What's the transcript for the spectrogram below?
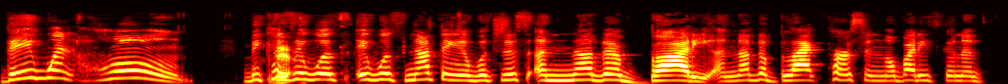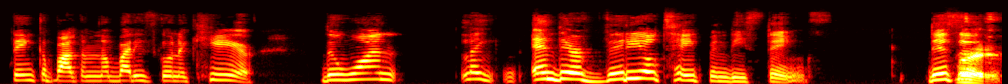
They went home because yeah. it was it was nothing. It was just another body, another black person. Nobody's gonna think about them. Nobody's gonna care. The one like and they're videotaping these things. There's right. a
